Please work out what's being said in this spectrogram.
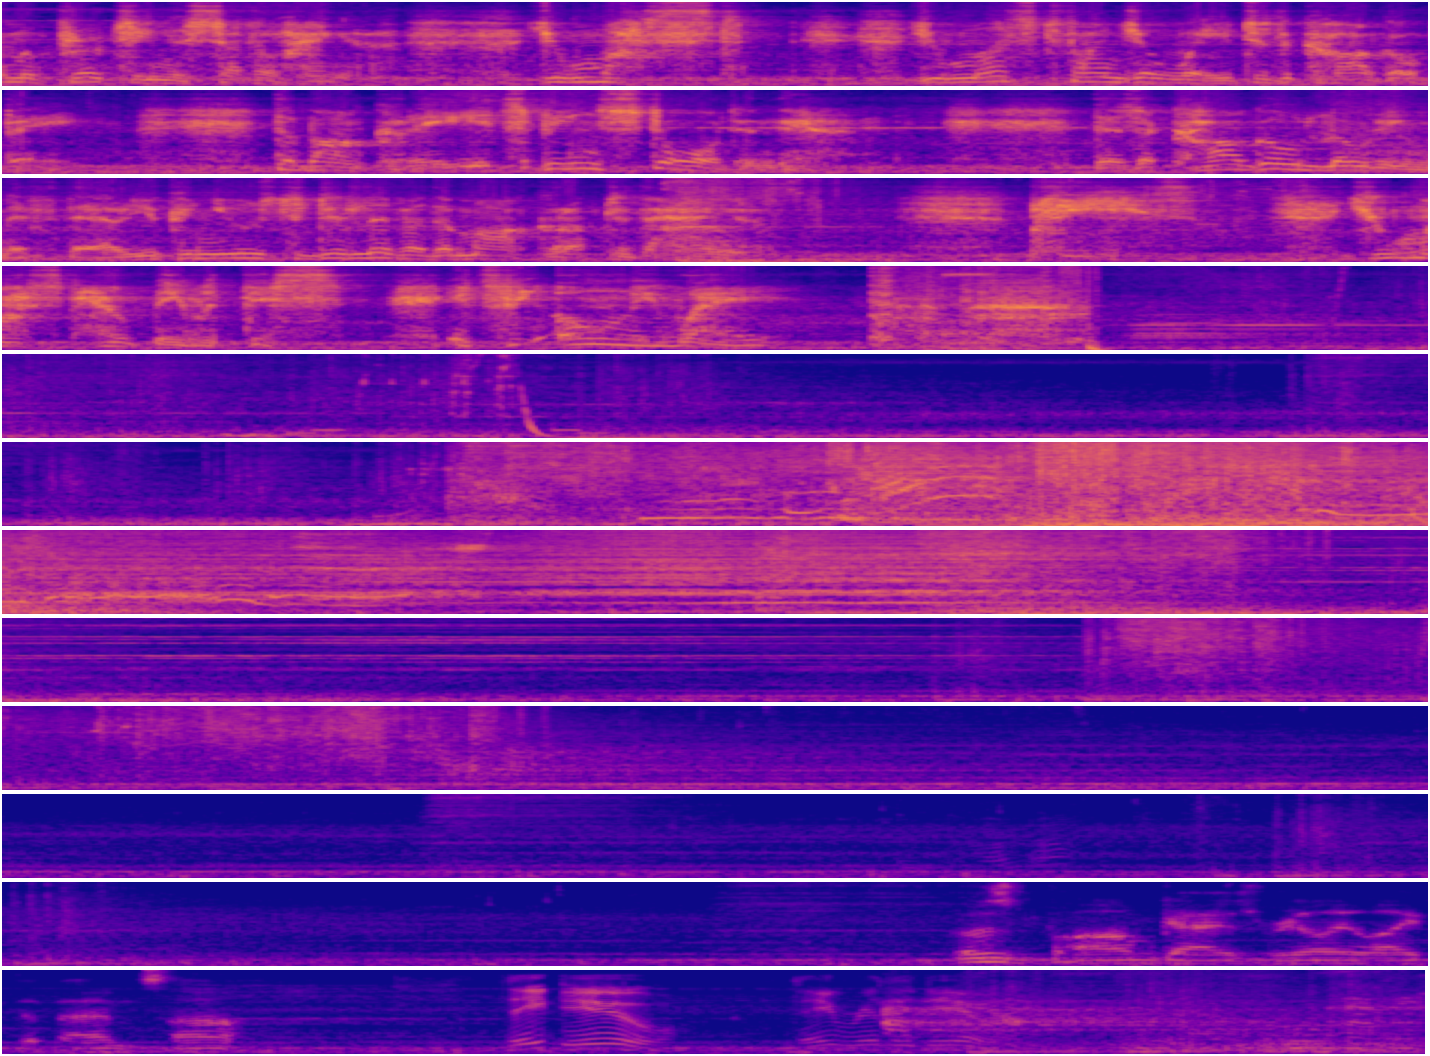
I'm approaching the shuttle hangar. You must, you must find your way to the cargo bay. The marker, it's being stored in there. There's a cargo loading lift there you can use to deliver the marker up to the hangar. Please, you must help me with this. It's the only way. Those bomb guys really like the vents, huh? They do. They really do.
